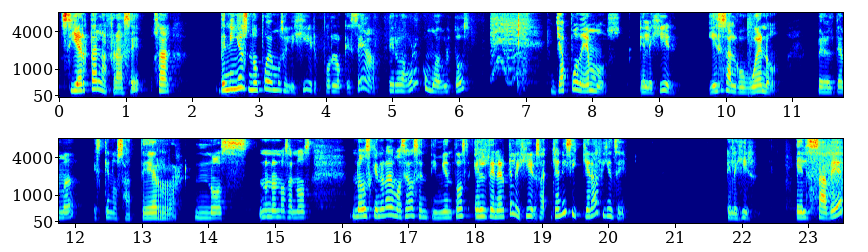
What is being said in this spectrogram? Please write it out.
cierta la frase, o sea, de niños no podemos elegir por lo que sea, pero ahora como adultos ya podemos elegir y eso es algo bueno, pero el tema es que nos aterra, nos, no, no, no, o sea, nos, nos genera demasiados sentimientos el tener que elegir, o sea, ya ni siquiera, fíjense, elegir, el saber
